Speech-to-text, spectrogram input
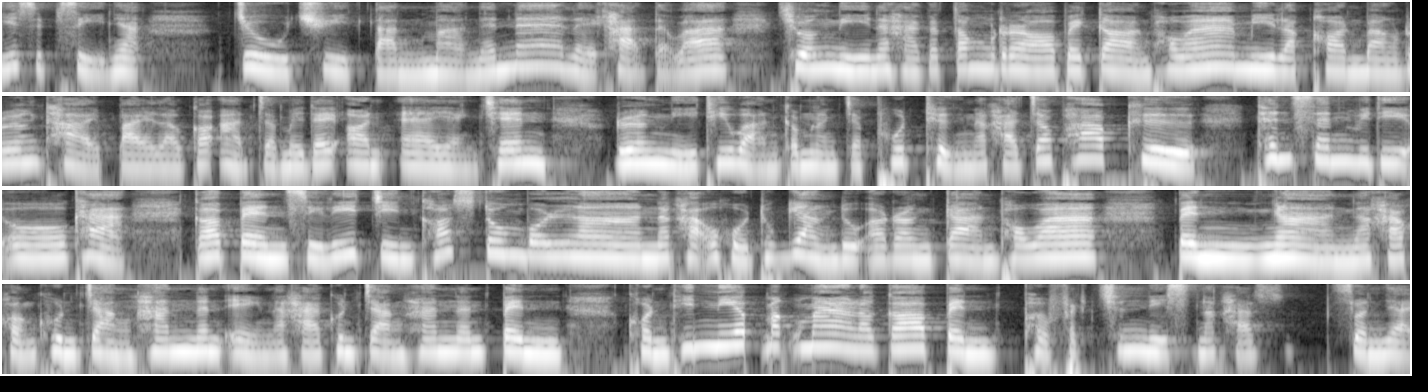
2024 เนี่ย จูชีตันมาแน่ ๆ เลยค่ะ แต่ว่าช่วงนี้นะคะก็ต้องรอไปก่อน เพราะว่ามีละครบางเรื่องถ่ายไป แล้วก็อาจจะไม่ได้ออนแอร์อย่างเช่น เรื่องนี้ที่หวานกำลังจะพูดถึงนะคะ เจ้าภาพคือ Tencent Video ค่ะ ก็เป็นซีรีส์จีนคอสตูมโบราณนะคะ โอ้โห ทุกอย่างดูอลังการ เพราะว่าเป็นงานนะคะของคุณจางฮั่นนั่นเองนะคะ คุณจางฮั่นนั้นเป็นคนที่เนียบมากๆ แล้วก็เป็น perfectionist นะคะ ส่วนใหญ่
